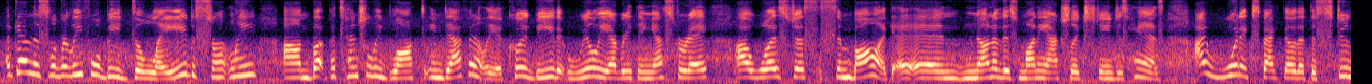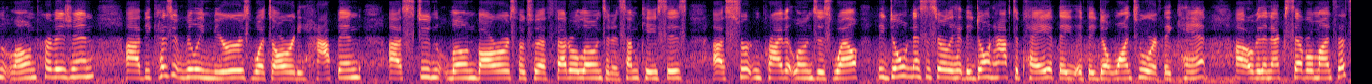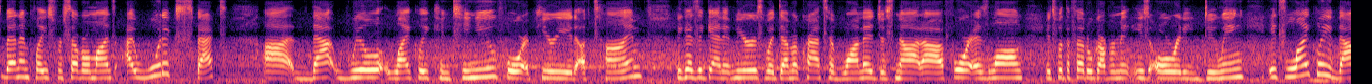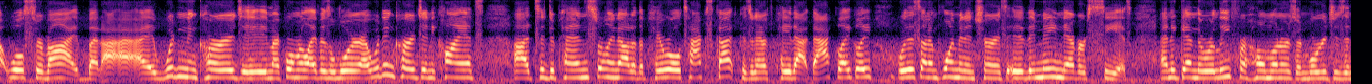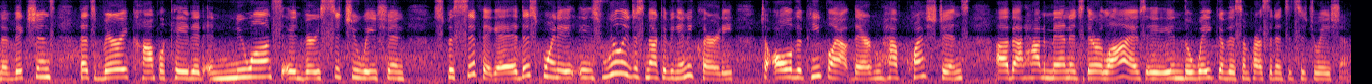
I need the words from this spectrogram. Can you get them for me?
Again, this relief will be delayed, certainly, um, but potentially blocked indefinitely. It could be that really everything yesterday uh, was just symbolic and none of this money actually exchanges hands. I would expect, though, that the student loan provision, uh, because it really mirrors what's already happened, uh, student loan borrowers, folks who have federal loans and in some cases uh, certain private loans as well, they don't necessarily have, they don't have to pay if they if they don't want to or if they can't uh, over the next several months. That's been in place for several months. I would expect uh, that will likely continue for a period of time because, again, it mirrors what Democrats have wanted, just not uh, for as long. It's what the federal government is already doing. It's likely that will survive, but I, I wouldn't encourage, in my former life as a lawyer, I wouldn't encourage any clients uh, to depend, certainly not on the payroll tax cut because they're going to have to pay that back likely, or this unemployment insurance. They may never see it. And again, the relief for homeowners on mortgages and evictions, that's very complicated and nuanced and very situation specific. At this point, it's really just not giving any clarity to all of the people out there who have questions about how to manage their lives in the wake of this unprecedented situation.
